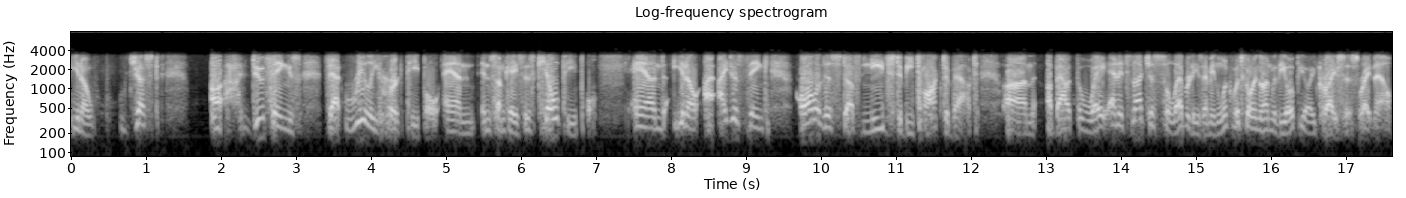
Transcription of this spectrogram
you know, just uh, do things that really hurt people, and in some cases, kill people. And you know, I, I just think all of this stuff needs to be talked about. Um, about the way, and it's not just celebrities. I mean, look what's going on with the opioid crisis right now,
